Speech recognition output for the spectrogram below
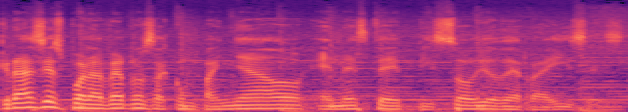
Gracias por habernos acompañado en este episodio de Raíces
